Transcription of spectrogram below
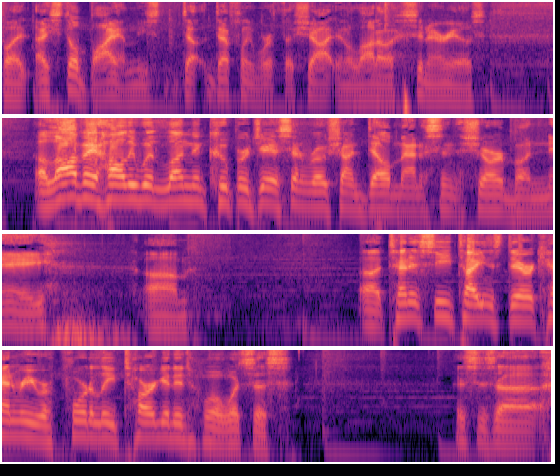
but I still buy him. He's de- definitely worth a shot in a lot of scenarios. Olave, Hollywood, London, Cooper, JSN, Roschon, Dell, Mattison, Charbonnet. Um, uh, Tennessee Titans, Derrick Henry reportedly targeted. Whoa, what's this? This is uh,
